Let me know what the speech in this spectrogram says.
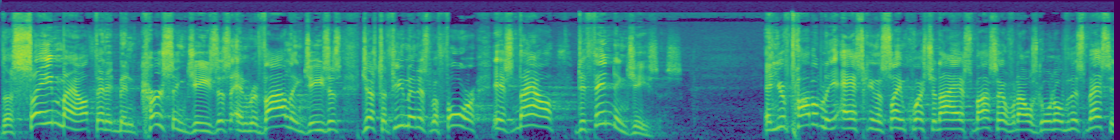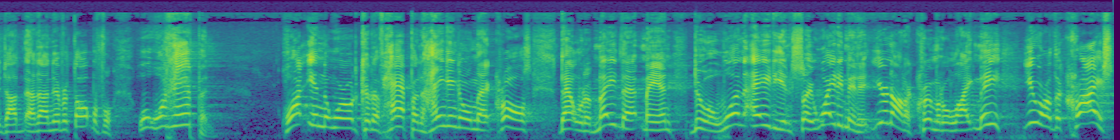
the same mouth that had been cursing Jesus and reviling Jesus just a few minutes before is now defending Jesus. And you're probably asking the same question I asked myself when I was going over this message I, that I never thought before. Well, what happened? What in the world could have happened hanging on that cross that would have made that man do a 180 and say, wait a minute, you're not a criminal like me. You are the Christ.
